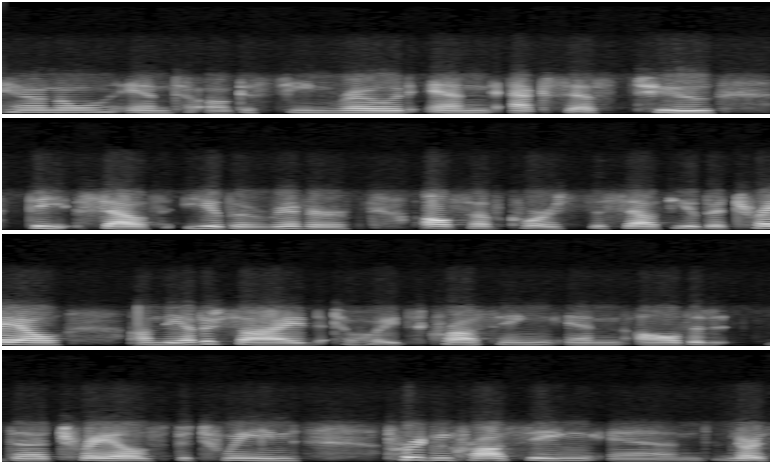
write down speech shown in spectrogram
Tunnel and to Augustine Road, and access to the South Yuba River. Also, of course, the South Yuba Trail on the other side to Hoyt's Crossing, and all the the trails between Purdon Crossing and North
